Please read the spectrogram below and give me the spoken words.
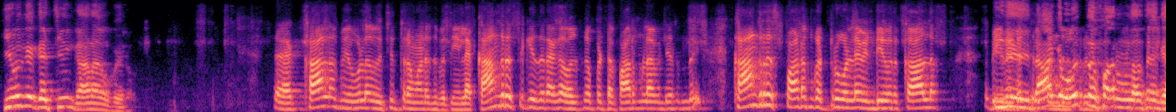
இவங்க கட்சியும் காணாம போயிடும் காலம் எவ்வளவு விசித்திரமானது பாத்தீங்களா காங்கிரசுக்கு எதிராக வகுக்கப்பட்ட பார்முலாவிலிருந்து இருந்து காங்கிரஸ் பாடம் கற்றுக்கொள்ள வேண்டிய ஒரு காலம். நாங்க வருது. ஃபார்முலா தாங்க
